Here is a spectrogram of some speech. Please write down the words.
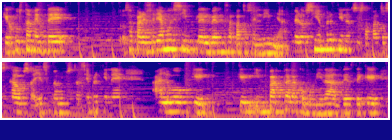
que justamente, o sea, parecería muy simple el vender zapatos en línea, pero siempre tienen sus zapatos causa y eso me gusta, siempre tiene algo que, que impacta a la comunidad, desde que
